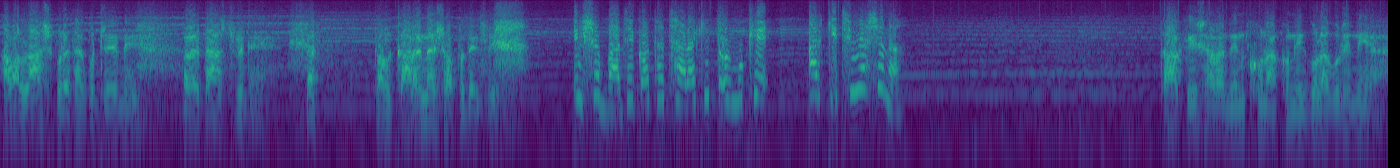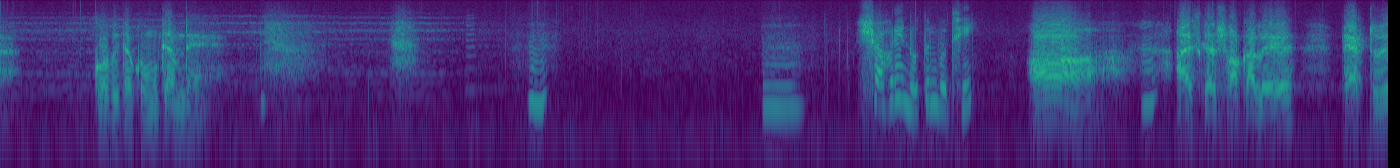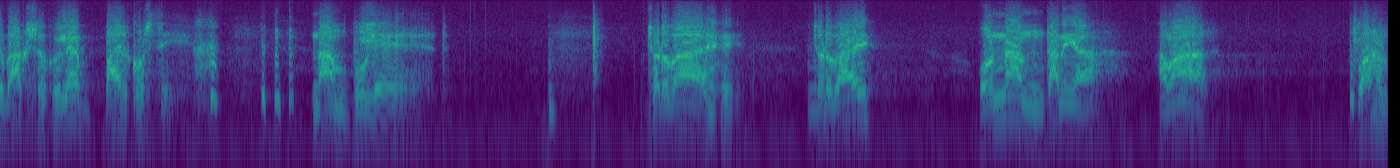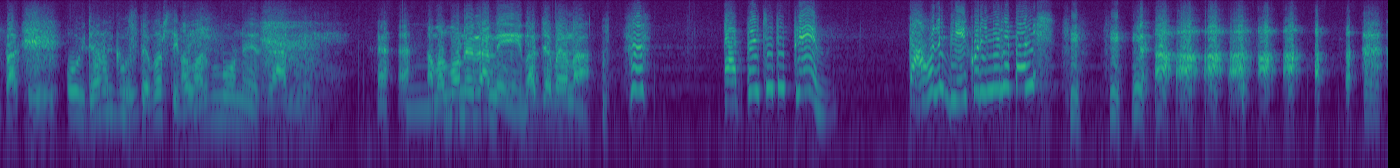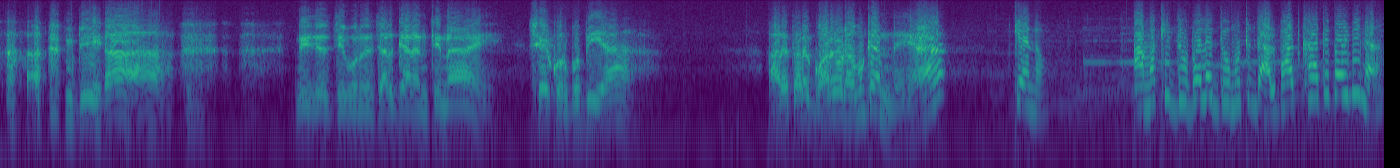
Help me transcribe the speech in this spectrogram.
আমার লাশ পরে থাকব ট্রেনে পরে ডাস্টবিনে। তখন কারেন্ট স্বপ্ন দেখবি? এইসব বাজে কথা ছাড়া কি তোর মুখে আর কিছুই আসে না? তাকে সারাদিন খুনাখুনি গোলাগুলি নিয়ে। কবিতা কমু কেমনে? শহরে নতুন বুঝি? হ্যাঁ। হ্যাঁ? আজকে সকালে ফ্যাক্টরি বাক্স খুলে বাইর করছি। নাম বুলেট। ছোট ভাই ছোট ভাই ওর নাম তানিয়া আমার পরাণ পাখি। ওইটা আমি বুঝতে পারছি আমার মনের রানী। আমার মনের রানী লজ্জা পায় না। এতই যদি প্রেম তাহলে বিয়ে করে নিলে পারিস? বিয়া। নিজের জীবনের যার গ্যারান্টি নাই সে করব বিয়া। আরে তারে ঘরে ওঠাবো কেমনে হ্যাঁ? কেন? আমাকে দুবেলা দুমুঠো ডাল ভাত খাওয়াতে পারবি না?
